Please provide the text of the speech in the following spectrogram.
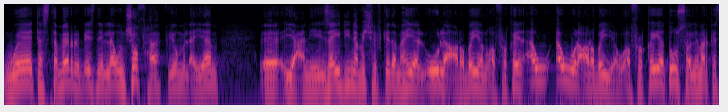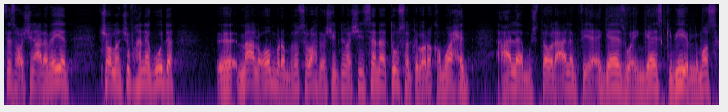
وتستمر بإذن الله ونشوفها في يوم من الأيام. آه، يعني زي دينا مشرف كده ما هي الأولى عربيا وافريقيا أو أول عربية وأفريقية توصل لمركز 29 عالميا. إن شاء الله نشوف هنا جوده آه، مع العمر لما توصل 21 22 سنة توصل تبقى رقم واحد على مستوى العالم في إعجاز وإنجاز كبير لمصر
